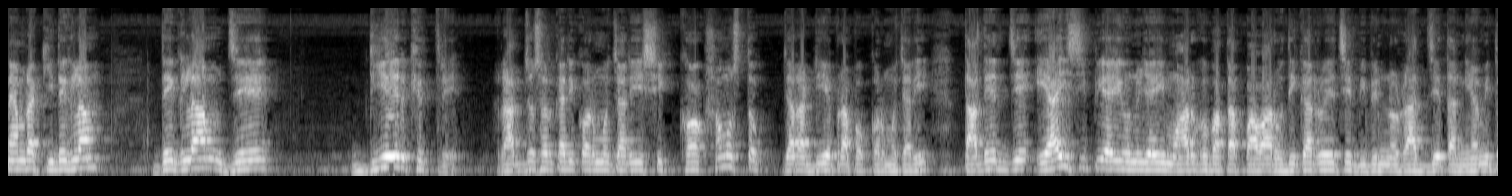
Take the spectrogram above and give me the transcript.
এখানে আমরা কি দেখলাম? দেখলাম যে ডিএর ক্ষেত্রে রাজ্য সরকারি কর্মচারী, শিক্ষক, সমস্ত যারা ডিএ প্রাপক কর্মচারী, তাদের যে এআইসিপিআই অনুযায়ী মহার্ঘ ভাতা পাওয়ার অধিকার রয়েছে, বিভিন্ন রাজ্যে তা নিয়মিত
